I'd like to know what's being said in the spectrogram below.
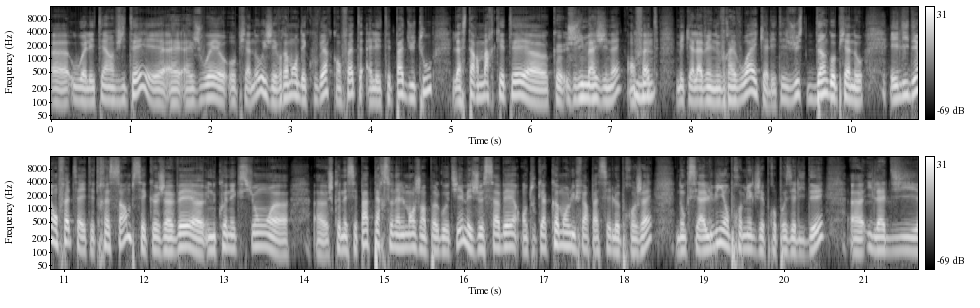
euh, où elle était invitée et elle, jouait au piano et j'ai vraiment découvert qu'en fait elle n'était pas du tout la star marketée que j'imaginais en mhm. fait, mais qu'elle avait une vraie voix et qu'elle était juste dingue au piano. Et l'idée en fait ça a été très simple c'est que j'avais euh, une connexion. Euh, euh, je connaissais pas personnellement Jean-Paul Gaultier, mais je savais en tout cas comment lui faire passer le projet. Donc c'est à lui en premier que j'ai proposé l'idée. il a dit,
